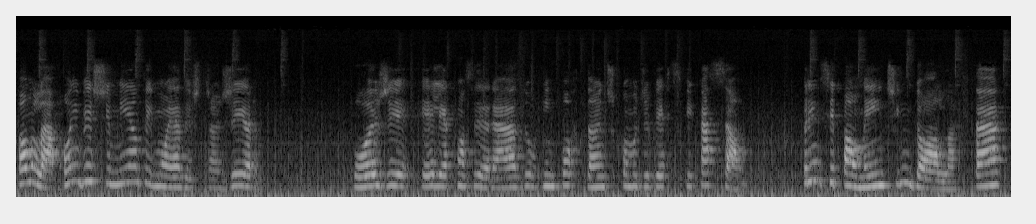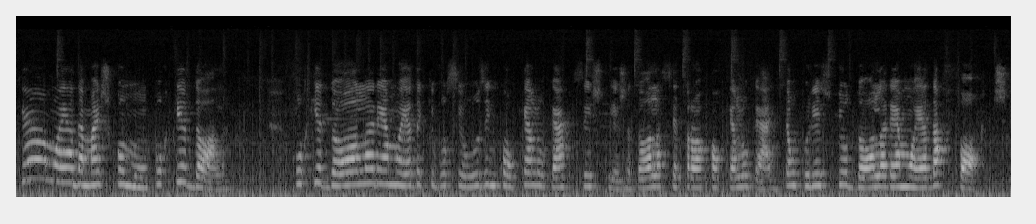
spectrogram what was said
Vamos lá. O investimento em moeda estrangeira, hoje, ele é considerado importante como diversificação, principalmente em dólar, tá? Que é a moeda mais comum. Por que dólar? Porque dólar é a moeda que você usa em qualquer lugar que você esteja. Dólar você troca em qualquer lugar. Então, por isso que o dólar é a moeda forte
